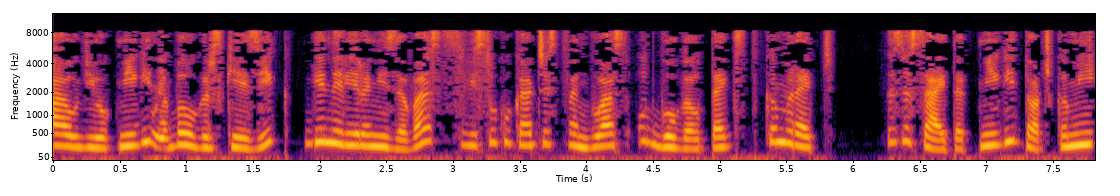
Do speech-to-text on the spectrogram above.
Аудиокниги на български език, генерирани за вас с висококачествен глас от Google Текст към реч. За сайта книги.ми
